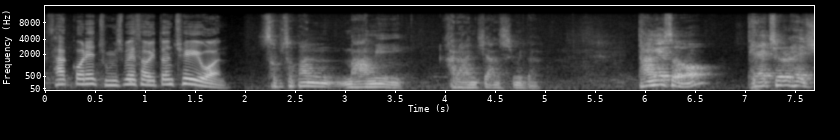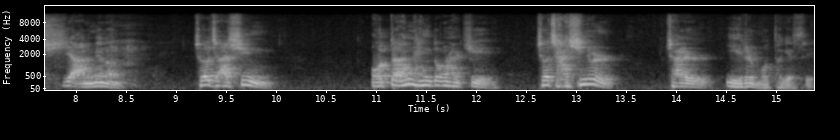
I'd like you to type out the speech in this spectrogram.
사건의 중심에 서 있던 최 의원. 섭섭한 마음이 가라앉지 않습니다. 당에서 대처를 해주시지 않으면 저 자신 어떠한 행동을 할지 저 자신을 잘 이해를 못하겠어요.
